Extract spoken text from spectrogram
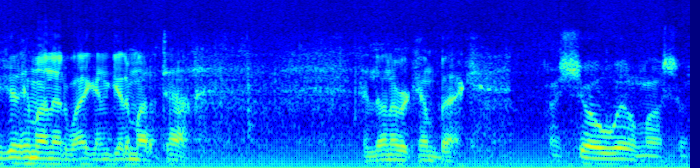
You get him on that wagon and get him out of town. And don't ever come back. I sure will, Marshal.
